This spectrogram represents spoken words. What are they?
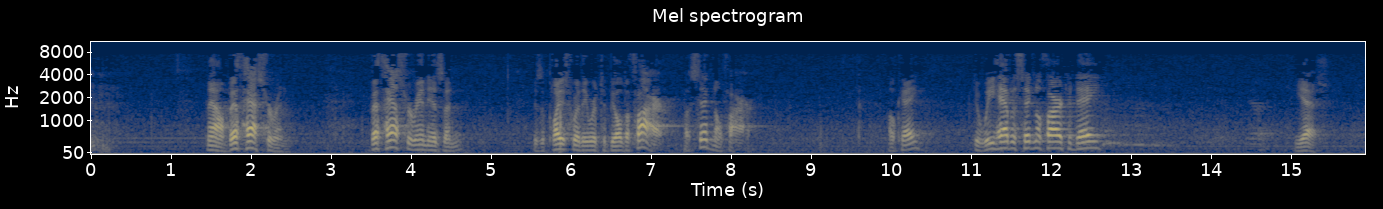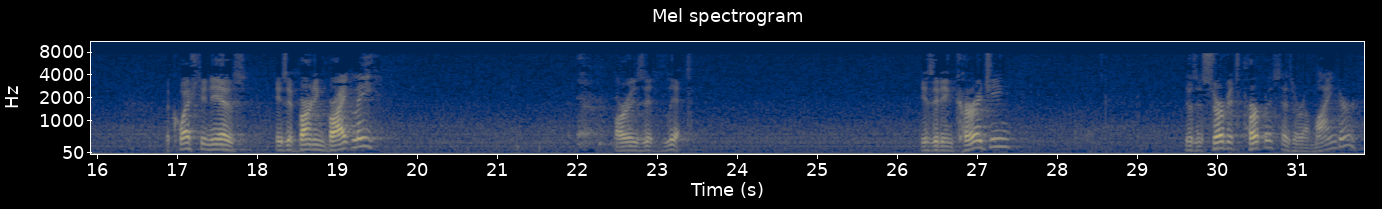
now, Beth Hasharon. Beth Hasharon is an is a place where they were to build a fire, a signal fire. Okay? Do we have a signal fire today? Yes. The question is, is it burning brightly? Or is it lit? Is it encouraging? Does it serve its purpose as a reminder?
